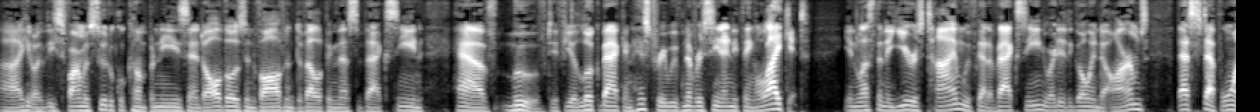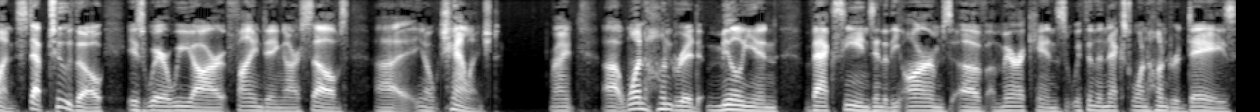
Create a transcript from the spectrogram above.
uh, you know these pharmaceutical companies and all those involved in developing this vaccine have moved. If you look back in history, we've never seen anything like it in less than a year's time, we've got a vaccine ready to go into arms. That's step one. Step two, though, is where we are finding ourselves, uh, you know, challenged. Right, uh, 100 million vaccines into the arms of Americans within the next 100 days.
